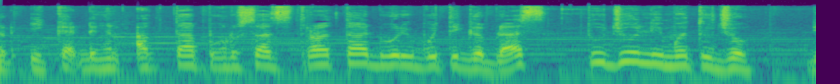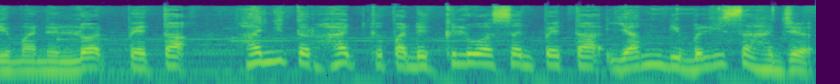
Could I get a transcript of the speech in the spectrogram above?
terikat dengan Akta Pengurusan Strata 2013-757 di mana lot petak hanya terhad kepada keluasan petak yang dibeli sahaja.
